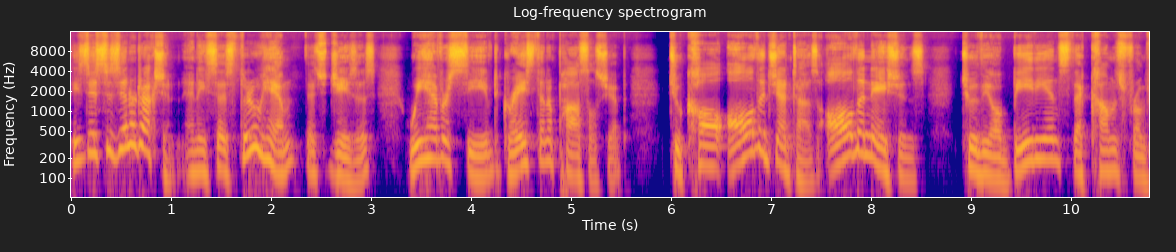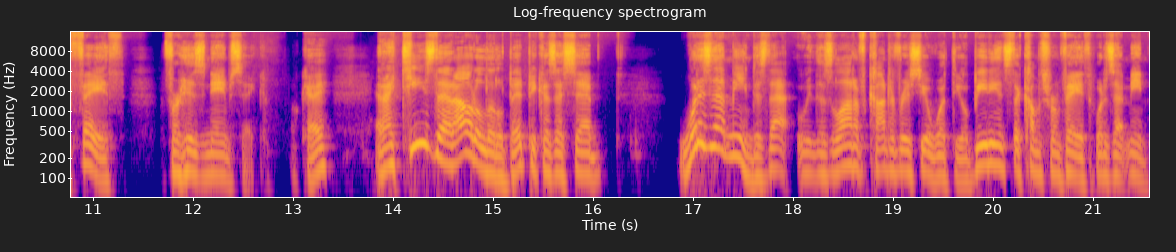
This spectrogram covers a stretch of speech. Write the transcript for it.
He's this is introduction. And he says, through him, that's Jesus, we have received grace and apostleship to call all the Gentiles, all the nations to the obedience that comes from faith for his namesake. Okay. And I teased that out a little bit because I said, what does that mean? Does that, there's a lot of controversy of what the obedience that comes from faith, what does that mean?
